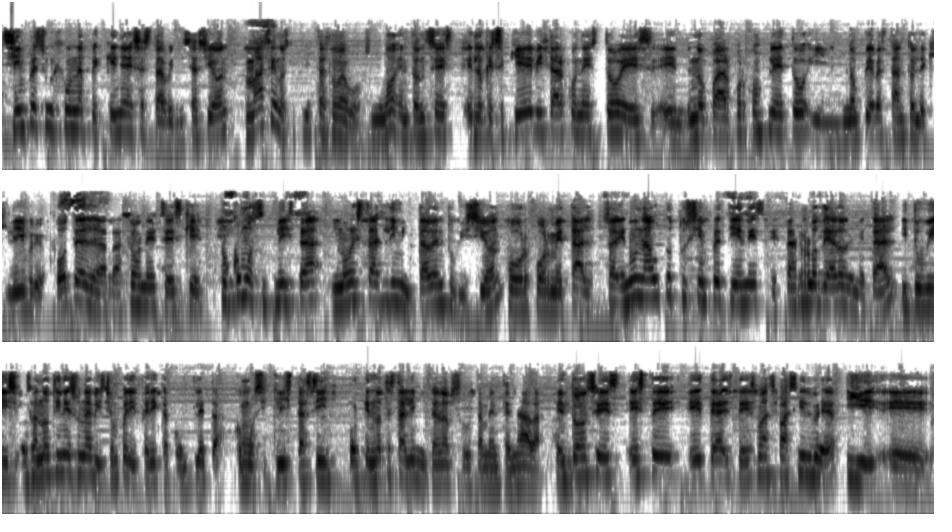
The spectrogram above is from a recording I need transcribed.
siempre surge una pequeña desestabilización, más en los ciclistas nuevos, ¿no? Entonces Entonces, eh, lo que se quiere evitar con esto es eh, no parar por completo y no pierdas tanto el equilibrio. Otra de las razones es que tú como ciclista no estás limitado en tu visión por, por metal. O sea, en un auto tú siempre tienes, estás rodeado de metal y tu visión, o sea, no tienes una visión periférica completa. Como ciclista sí, porque no te está limitando absolutamente nada. Entonces, este, eh, te- te es más fácil ver y, eh,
